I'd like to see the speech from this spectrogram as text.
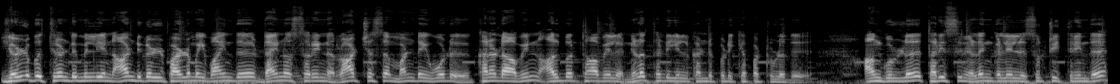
எழுபத்தி இரண்டு மில்லியன் ஆண்டுகள் பழமை வாய்ந்த டைனோசரின் ராட்சச மண்டை ஓடு கனடாவின் ஆல்பர்டாவில் நிலத்தடியில் கண்டுபிடிக்கப்பட்டுள்ளது. அங்குள்ள தரிசு நிலங்களில் சுற்றித் திரிந்த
